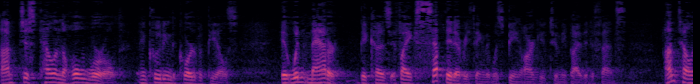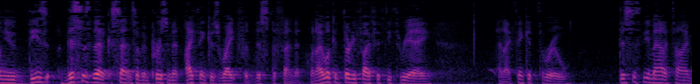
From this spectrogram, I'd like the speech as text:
I'm just telling the whole world, including the court of appeals, it wouldn't matter because if I accepted everything that was being argued to me by the defense, I'm telling you this is the sentence of imprisonment I think is right for this defendant. When I look at 3553A and I think it through, this is the amount of time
